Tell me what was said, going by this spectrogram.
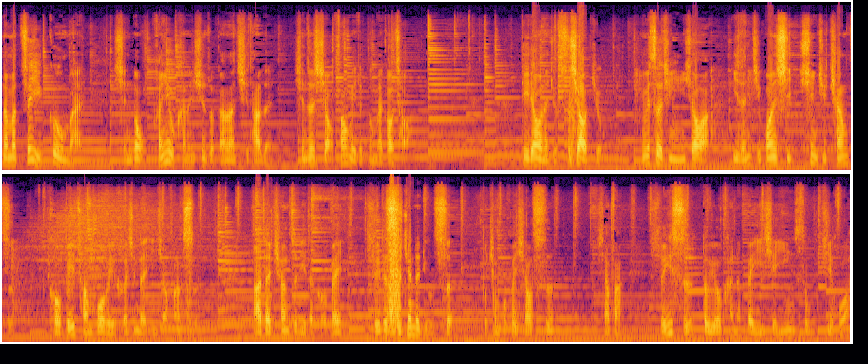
那么这一购买行动很有可能迅速感染其他人，形成小范围的购买高潮。第六呢，就时效久，因为社群营销啊，以人际关系、兴趣圈子、口碑传播为核心的营销方式，而在圈子里的口碑，随着时间的流逝，不仅不会消失，相反，随时都有可能被一些因素激活，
